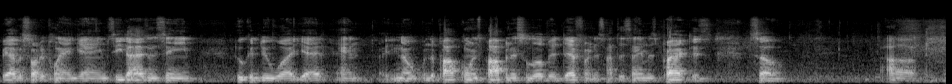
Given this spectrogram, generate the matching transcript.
We haven't started playing games. He hasn't seen who can do what yet, and you know when the popcorn's popping, it's a little bit different. It's not the same as practice. So. Uh,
